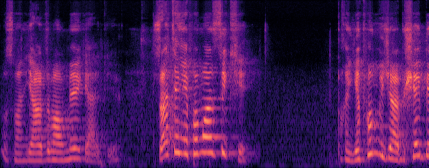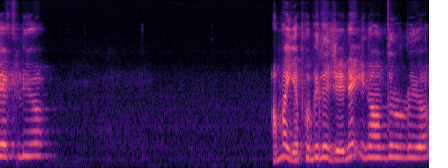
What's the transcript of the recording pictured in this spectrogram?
O zaman yardım almaya gel diyor. Zaten yapamazdı ki. Bakın yapamayacağı bir şey bekliyor. Ama yapabileceğine inandırılıyor.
